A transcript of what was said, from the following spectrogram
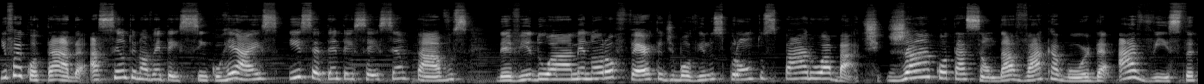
e foi cotada a R$ 195,76 devido à menor oferta de bovinos prontos para o abate. Já a cotação da vaca gorda à vista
